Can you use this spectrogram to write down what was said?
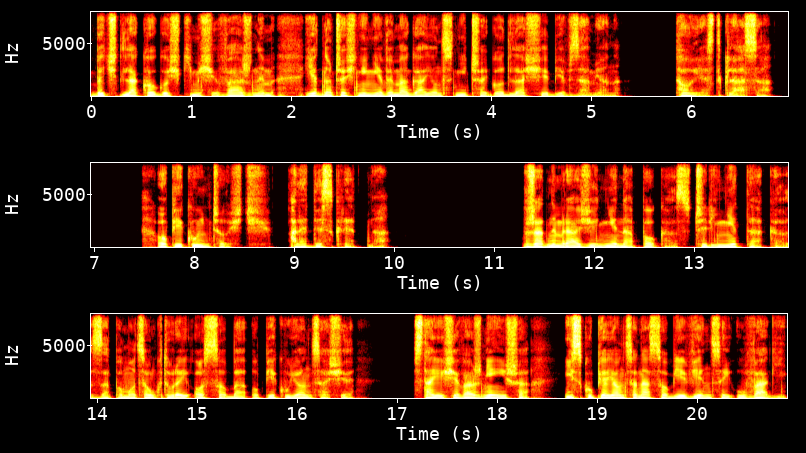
Być dla kogoś kimś ważnym, jednocześnie nie wymagając niczego dla siebie w zamian. To jest klasa. Opiekuńczość, ale dyskretna. W żadnym razie nie na pokaz, czyli nie taka, za pomocą której osoba opiekująca się staje się ważniejsza i skupiająca na sobie więcej uwagi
